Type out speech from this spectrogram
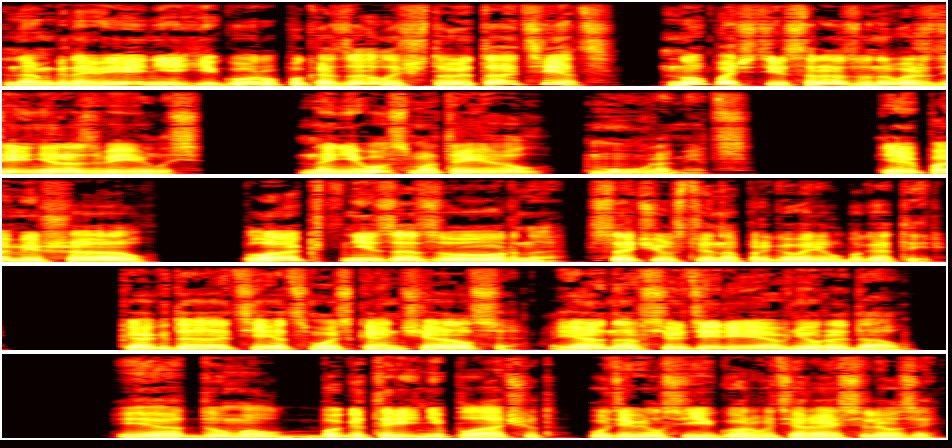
На мгновение Егору показалось, что это отец, но почти сразу наваждение развеялось. На него смотрел Муромец. «Не помешал, плакать не зазорно», — сочувственно проговорил богатырь. «Когда отец мой скончался, я на всю деревню рыдал. «Я думал, богатыри не плачут», — удивился Егор, вытирая слезы.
